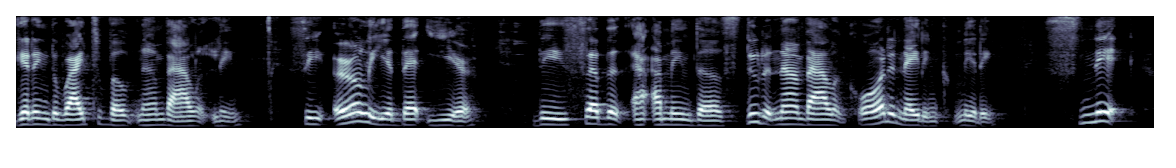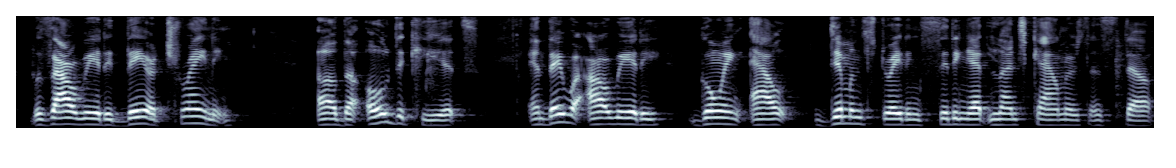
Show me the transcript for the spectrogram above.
getting the right to vote nonviolently. See, earlier that year, the Southern, I mean, the Student Nonviolent Coordinating Committee, SNCC, was already there training uh, the older kids, and they were already going out demonstrating, sitting at lunch counters and stuff.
